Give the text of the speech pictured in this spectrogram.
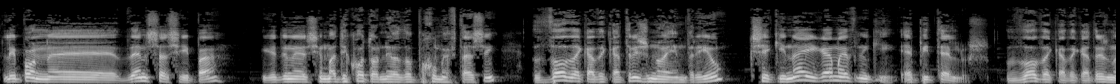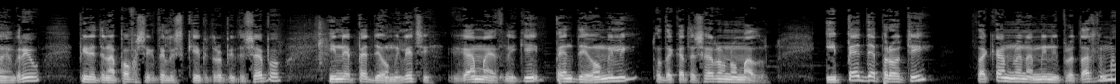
Λοιπόν, ε, δεν σας είπα, γιατί είναι σημαντικό το νέο εδώ που έχουμε φτάσει. 12-13 Νοεμβρίου ξεκινάει η ΓΑΜΑ Εθνική. Επιτέλους. 12-13 Νοεμβρίου πήρε την απόφαση η Εκτελεστική Επιτροπή της ΕΠΟ. Είναι πέντε όμιλοι, έτσι. ΓΑΜΑ Εθνική, πέντε όμιλοι των 14 ομάδων. Οι πέντε πρώτοι θα κάνουν ένα μίνι πρωτάθλημα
